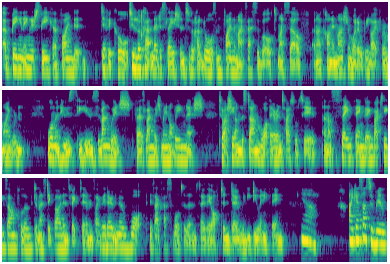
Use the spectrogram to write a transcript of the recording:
uh, being an English speaker, find it difficult to look at legislation, to look at laws, and find them accessible to myself. And I can't imagine what it would be like for a migrant woman whose whose language, first language, may not be English, to actually understand what they're entitled to. And that's the same thing going back to the example of domestic violence victims. Like they don't know what is accessible to them, so they often don't really do anything. yeah. I guess that's a real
